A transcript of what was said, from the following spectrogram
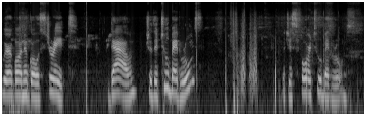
we're going to go straight down to the two bedrooms, which is four two bedrooms.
